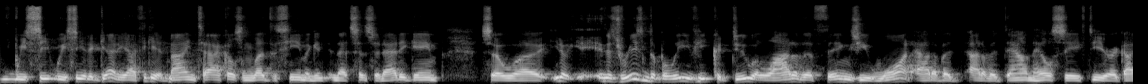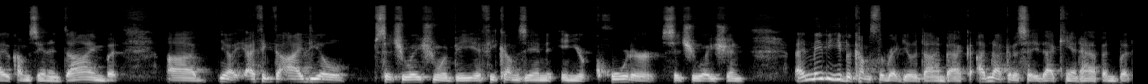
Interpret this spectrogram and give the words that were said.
we see we see it again. Yeah, I think he had nine tackles and led the team in that Cincinnati game. So uh, you know, there's reason to believe he could do a lot of the things you want out of a out of a downhill safety or a guy who comes in and dime. But uh, you know, I think the ideal situation would be if he comes in in your quarter situation, and maybe he becomes the regular dime back. I'm not going to say that can't happen, but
